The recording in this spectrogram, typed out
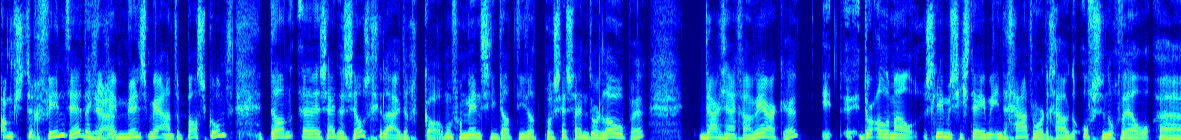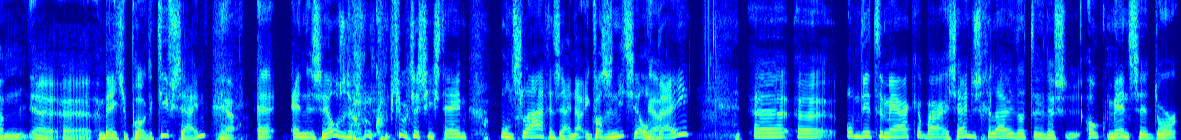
angstig vindt, hè, dat je geen mens meer aan te pas komt, dan uh, zijn er zelfs geluiden gekomen van mensen die dat, die dat proces zijn doorlopen, daar zijn gaan werken, door allemaal slimme systemen in de gaten worden gehouden of ze nog wel um, uh, uh, een beetje productief zijn. Ja. en zelfs door een computersysteem ontslagen zijn. Nou, ik was er niet zelf ja. bij om dit te merken, maar er zijn dus geluiden dat er dus ook mensen door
